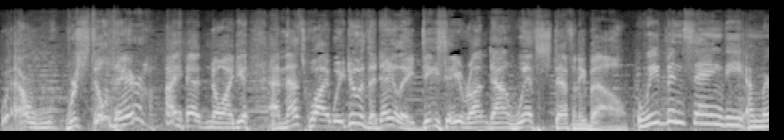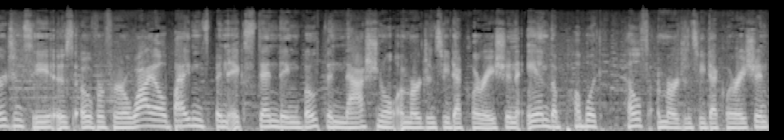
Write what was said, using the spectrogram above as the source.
Well, we're still there? I had no idea. And that's why we do the daily DC rundown with Stephanie Bell. We've been saying the emergency is over for a while. Biden's been extending both the national emergency declaration and the public health emergency declaration.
